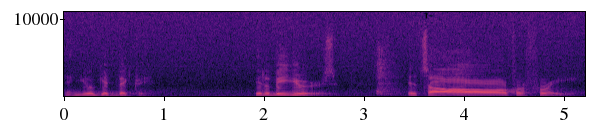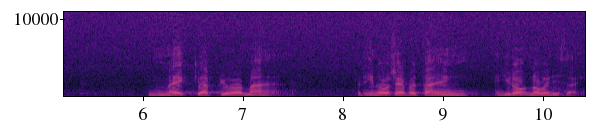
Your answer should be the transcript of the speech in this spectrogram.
and you'll get victory. It'll be yours. It's all for free. Make up your mind that he knows everything and you don't know anything.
